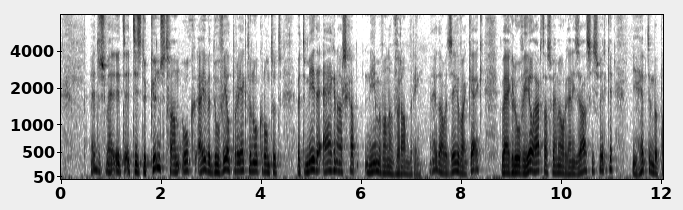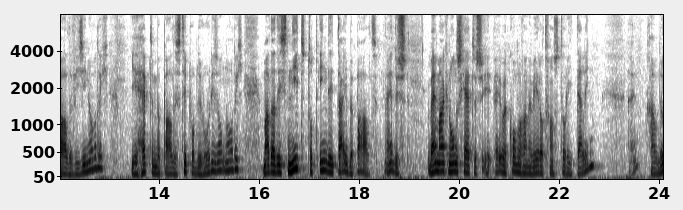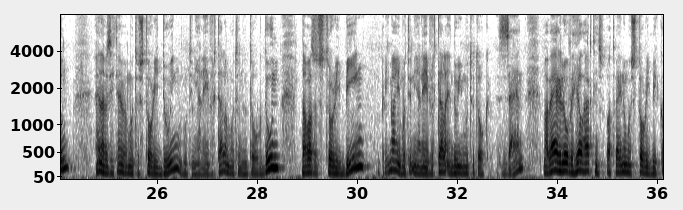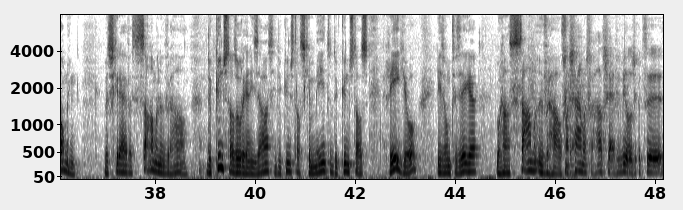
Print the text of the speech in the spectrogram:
dus het, het, is de kunst van ook, we doen veel projecten ook rond het, het mede-eigenaarschap nemen van een verandering. dat we zeggen van kijk, wij geloven heel hard als wij met organisaties werken, je hebt een bepaalde visie nodig. Je hebt een bepaalde stip op de horizon nodig, maar dat is niet tot in detail bepaald. Dus wij maken een onderscheid tussen, we komen van een wereld van storytelling, dat gaan we doen. En dan zegt we moeten story doing, we moeten niet alleen vertellen, we moeten het ook doen. Dan was het story being, prima, je moet het niet alleen vertellen en doen, je moet het ook zijn. Maar wij geloven heel hard in wat wij noemen story becoming. We schrijven samen een verhaal. De kunst als organisatie, de kunst als gemeente, de kunst als regio is om te zeggen, we gaan samen een verhaal schrijven. Maar samen het verhaal schrijven wil, als ik het, uh,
